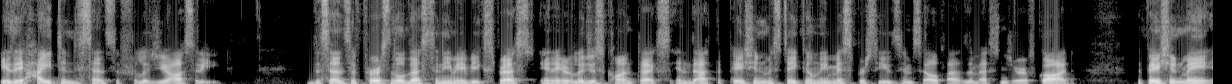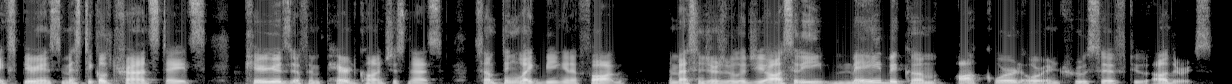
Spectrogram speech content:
is a heightened sense of religiosity. The sense of personal destiny may be expressed in a religious context in that the patient mistakenly misperceives himself as a messenger of God. The patient may experience mystical trance states, periods of impaired consciousness, something like being in a fog. The messenger's religiosity may become awkward or intrusive to others.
